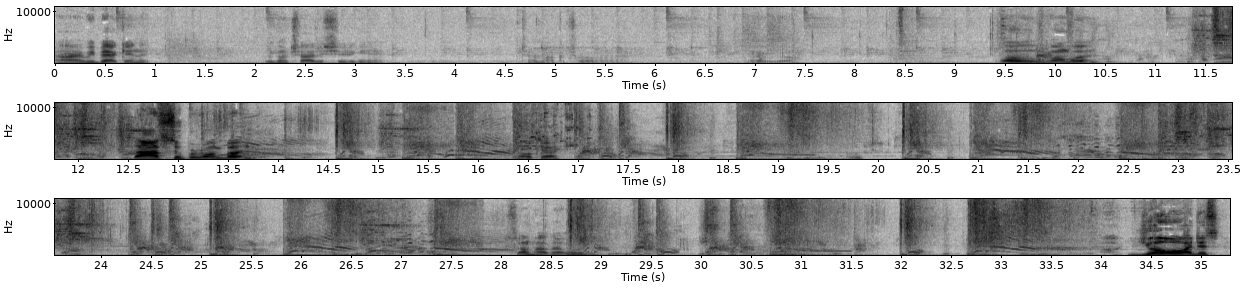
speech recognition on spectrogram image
Alright, we back in it. we gonna try this shit again. Turn my control on. There we go. Whoa, wrong button. Ah, super wrong button. Okay. Oops. Somehow that worked. Yo, I just...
